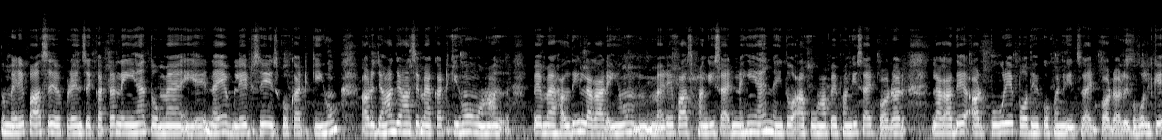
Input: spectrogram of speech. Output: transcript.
तो मेरे पास फ्रेंड से कटर नहीं है तो मैं ये नए ब्लेड से इसको कट की हूँ। और जहाँ जहाँ से मैं कट की हूँ, वहाँ पे मैं हल्दी लगा रही हूँ। मेरे पास फंगी साइड नहीं है, नहीं तो आप वहाँ पे फंगी साइड पाउडर लगा दे और पूरे पौधे को फंगी साइड पाउडर घोल के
